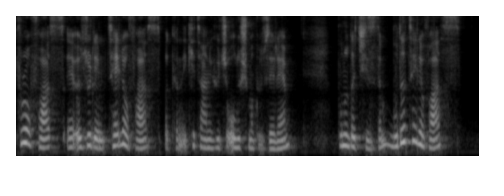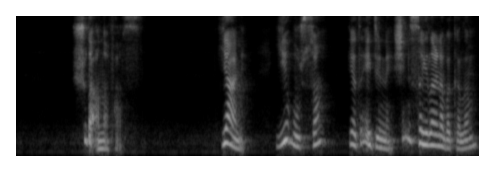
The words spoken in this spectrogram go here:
profaz, e, özür dilerim telofaz. Bakın iki tane hücre oluşmak üzere. Bunu da çizdim. Bu da telofaz. Şu da anafaz. Yani ya Bursa ya da Edirne. Şimdi sayılarına bakalım.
